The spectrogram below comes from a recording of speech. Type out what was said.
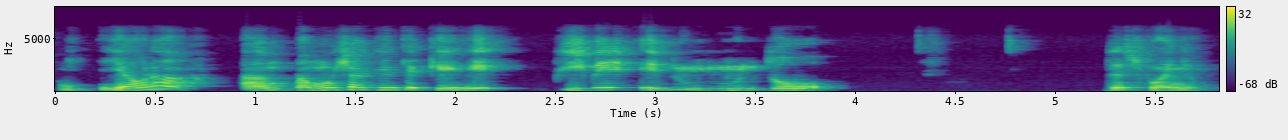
Y ahora hay mucha gente que vive en un mundo de sueño,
